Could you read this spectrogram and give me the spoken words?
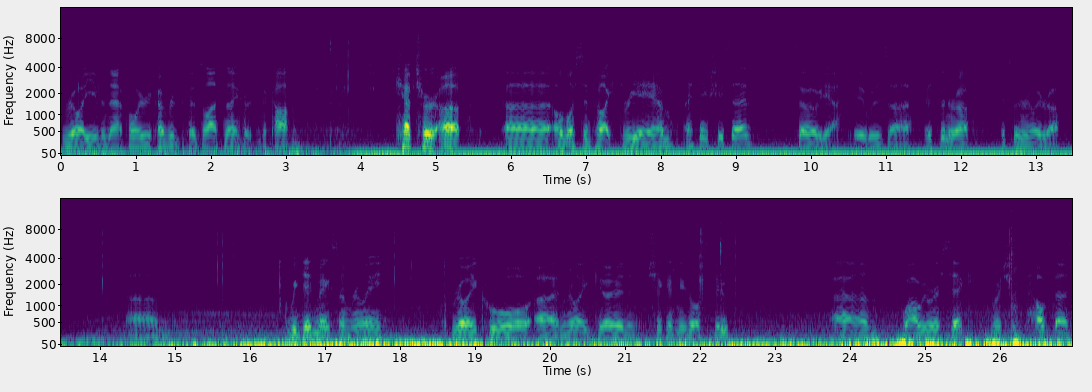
really even that fully recovered because last night her the cough kept her up uh, almost until like 3 a.m. I think she said. So yeah, it was. Uh, it's been rough. It's been really rough. Um, we did make some really, really cool uh, and really good chicken noodle soup um, while we were sick, which helped us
